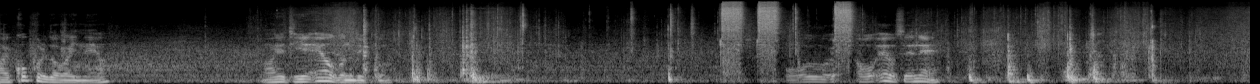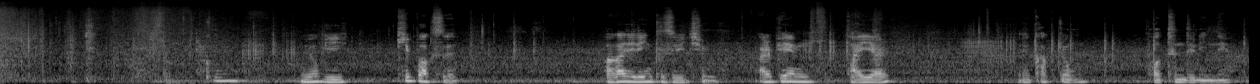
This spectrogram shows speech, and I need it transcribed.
아, 컵홀더가 있네요. 아, 이 뒤에 에어건도 있고. 오, 어, 에어 세네. 여기 킥박스. 바가지 링크 스위치, RPM 다이얼, 예, 각종 버튼들이 있네요.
